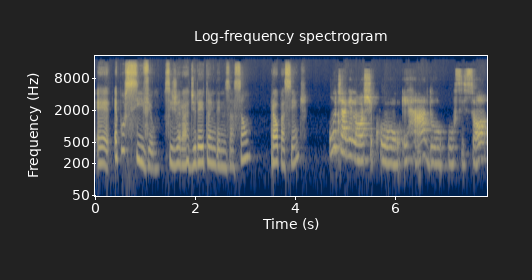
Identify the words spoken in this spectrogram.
é, é possível se gerar direito à indenização para o paciente? O diagnóstico errado por si só,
